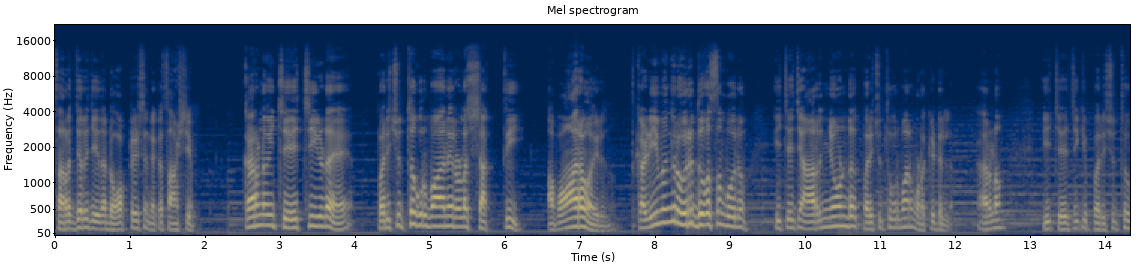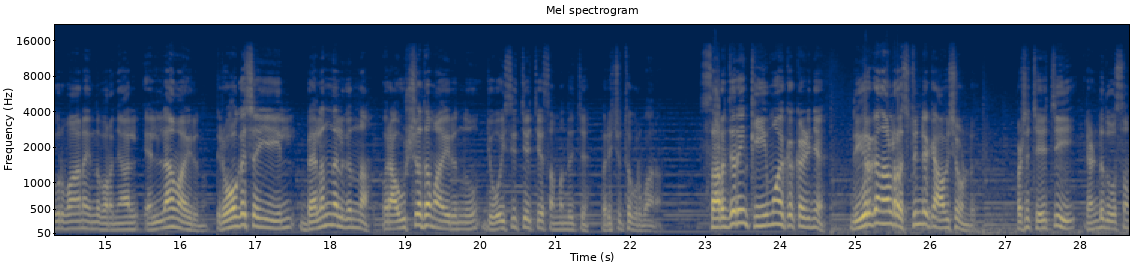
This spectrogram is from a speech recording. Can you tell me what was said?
സർജറി ചെയ്ത ഡോക്ടേഴ്സിന്റെ ഒക്കെ സാക്ഷ്യം. കാരണം ഈ ചേച്ചിയുടെ പരിശുദ്ധ കുർബാനയിലുള്ള ശക്തി അപാരമായിരുന്നു. കഴിയുമെങ്കിൽ ഒരു ദിവസം പോലും ഈ ചേച്ചി അറിഞ്ഞുകൊണ്ട് പരിശുദ്ധ കുർബാന മുടക്കിയിട്ടില്ല. കാരണം ഈ ചേച്ചിക്ക് പരിശുദ്ധ കുർബാന എന്ന് പറഞ്ഞാൽ എല്ലാമായിരുന്നു. രോഗശയ്യയിൽ ബലം നൽകുന്ന ഒരു ഔഷധമായിരുന്നു ജോയ്സി ചേച്ചിയെ സംബന്ധിച്ച് പരിശുദ്ധ കുർബാന. സർജറിയും കീമോ ഒക്കെ കഴിഞ്ഞ് ദീർഘനാൾ റെസ്റ്റിന്റെ ഒക്കെ ആവശ്യമുണ്ട്. പക്ഷേ ചേച്ചി രണ്ട് ദിവസം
